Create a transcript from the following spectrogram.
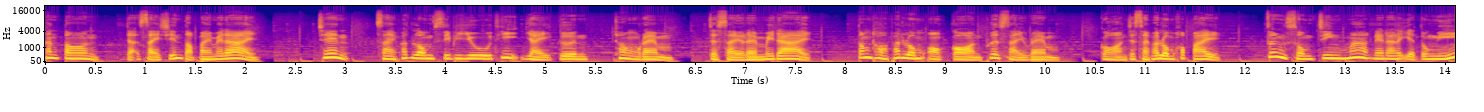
ขั้นตอนจะใส่ชิ้นต่อไปไม่ได้ เช่นใส่พัดลม CPU ที่ใหญ่เกินช่องแรม จะใส่แรมไม่ได้ ต้องถอดพัดลมออกก่อนเพื่อใส่แรม ก่อนจะใส่พัดลมเข้าไป ซึ่งสมจริงมากในรายละเอียดตรงนี้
